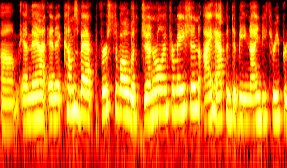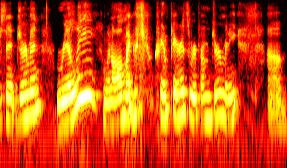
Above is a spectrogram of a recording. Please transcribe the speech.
um, and that and it comes back first of all with general information i happen to be 93% german really when all my grandparents were from germany um,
